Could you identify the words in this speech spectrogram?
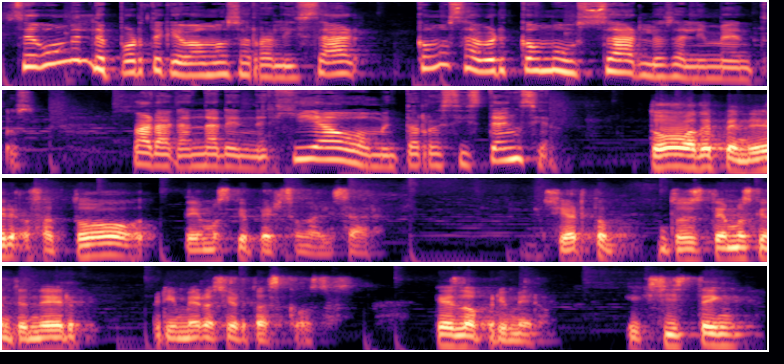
Según el deporte que vamos a realizar, ¿cómo saber cómo usar los alimentos para ganar energía o aumentar resistencia? Todo va a depender, o sea, todo tenemos que personalizar, ¿cierto? Entonces tenemos que entender primero ciertas cosas. ¿Qué es lo primero? Existen,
